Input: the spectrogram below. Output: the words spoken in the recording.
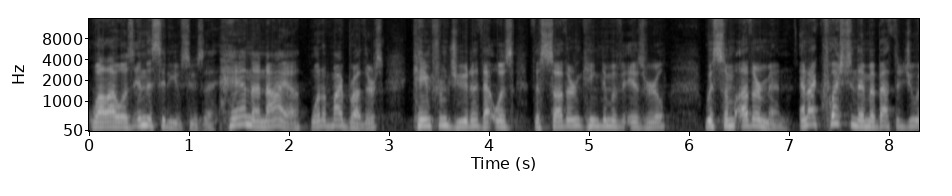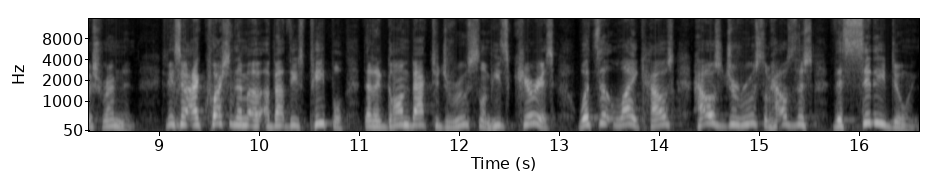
while I was in the city of Susa, Hananiah, one of my brothers, came from Judah, that was the southern kingdom of Israel, with some other men. And I questioned them about the Jewish remnant. I questioned them about these people that had gone back to Jerusalem. He's curious. What's it like? How's, how's Jerusalem? How's this, this city doing?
